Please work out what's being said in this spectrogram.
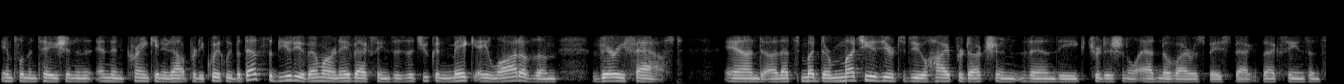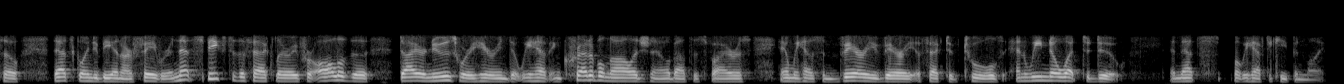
implementation, and, and then cranking it out pretty quickly. But that's the beauty of mRNA vaccines is that you can make a lot of them very fast and uh, that's much, they're much easier to do high production than the traditional adenovirus-based vac- vaccines, and so that's going to be in our favor. And that speaks to the fact, Larry, for all of the dire news we're hearing, that we have incredible knowledge now about this virus, and we have some very, very effective tools, and we know what to do. And that's what we have to keep in mind.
